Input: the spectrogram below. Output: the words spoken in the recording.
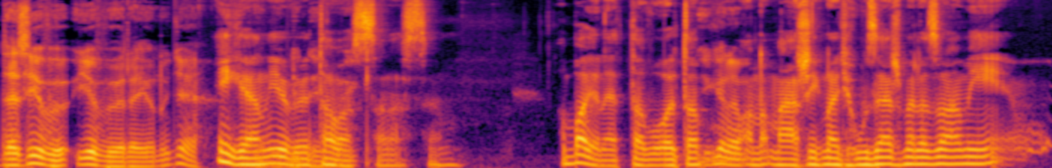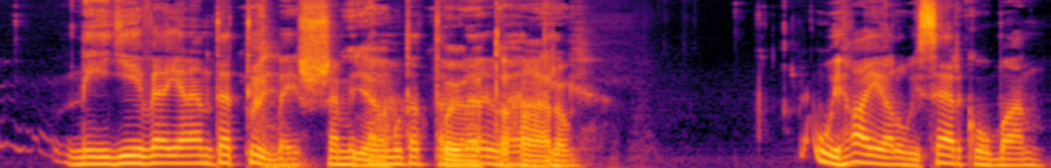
De ez jövő, jövőre jön, ugye? Igen, jövő Idén tavasszal azt hiszem. A Bajonetta volt a, Igen, a másik nagy húzás, mert az valami négy éve jelentették be, és semmit ja, nem mutattak Bajonetta belőle. három. Új hajjal, új szerkóban,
